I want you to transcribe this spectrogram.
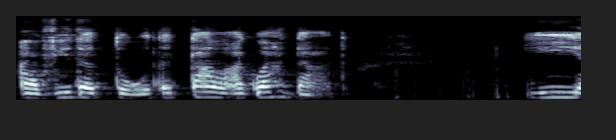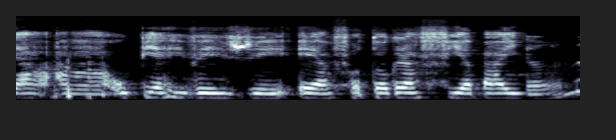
a vida toda está lá guardado. E a, a, o Pierre Verger é a fotografia baiana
